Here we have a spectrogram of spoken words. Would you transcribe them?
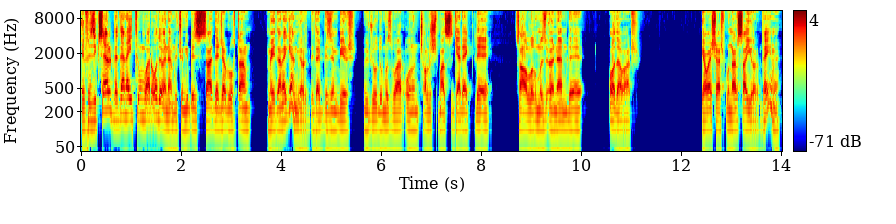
E, fiziksel beden eğitim var. O da önemli. Çünkü biz sadece ruhtan meydana gelmiyoruz. Bir de bizim bir vücudumuz var. Onun çalışması gerekli. Sağlığımız önemli. O da var. Yavaş yavaş bunları sayıyorum değil mi?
